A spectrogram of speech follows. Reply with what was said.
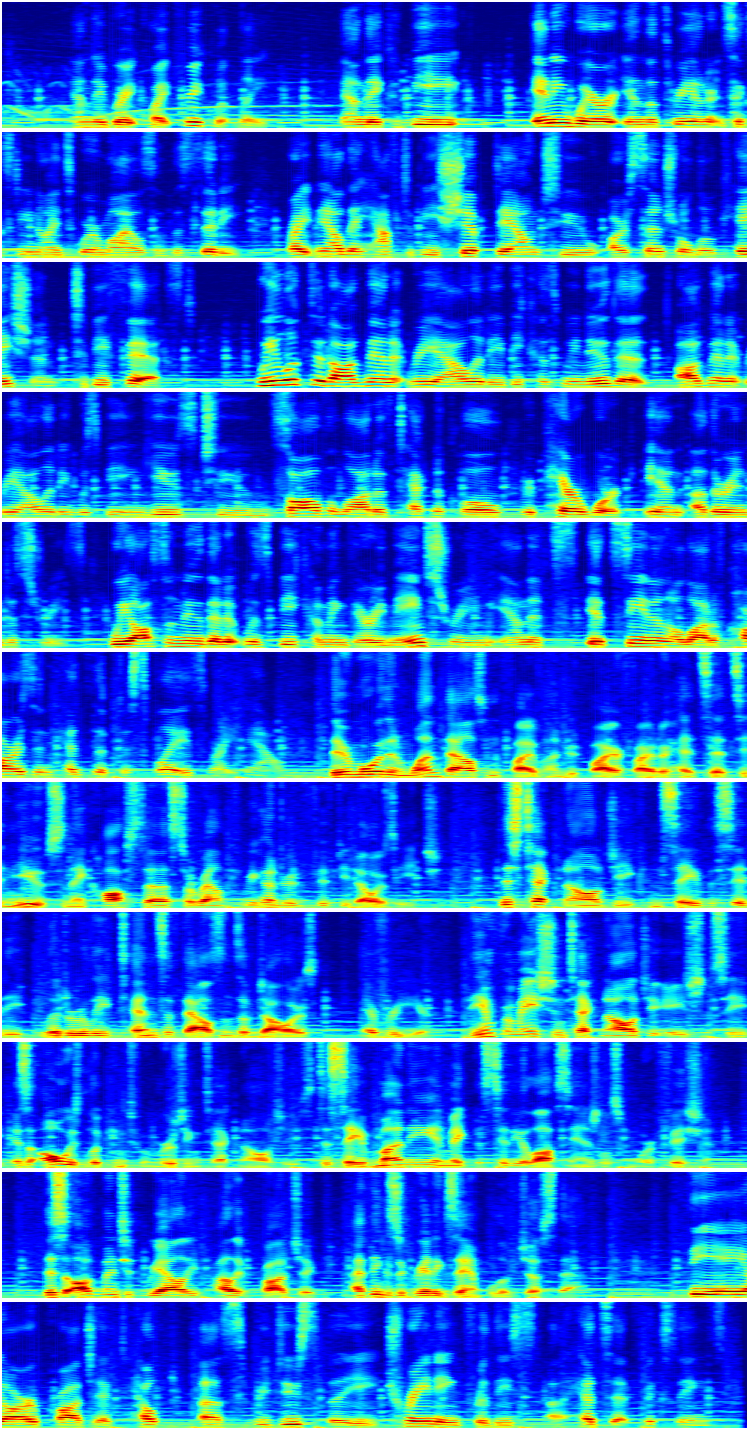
and they break quite frequently. And they could be anywhere in the 369 square miles of the city. Right now they have to be shipped down to our central location to be fixed. We looked at augmented reality because we knew that augmented reality was being used to solve a lot of technical repair work in other industries. We also knew that it was becoming very mainstream and it's, it's seen in a lot of cars and heads-up displays right now. There are more than 1,500 firefighter headsets in use and they cost us around $350 each. This technology can save the city literally tens of thousands of dollars every year. The Information Technology Agency is always looking to emerging technologies to save money and make the city of Los Angeles more efficient. This augmented reality pilot project, I think, is a great example of just that. The AR project helped us reduce the training for these uh, headset fixings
